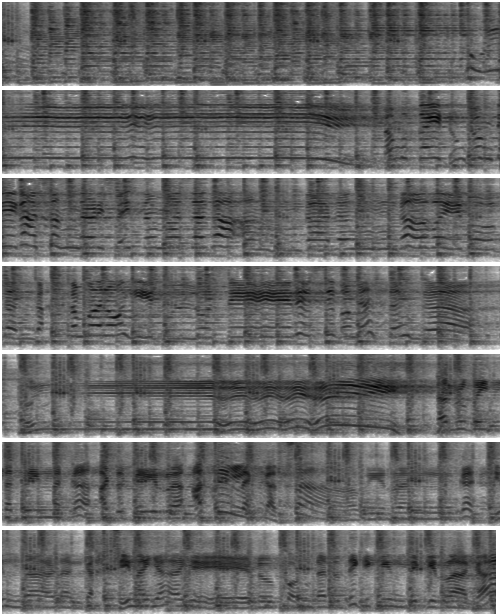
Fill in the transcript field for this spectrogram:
ಕ್ರೀನಕ ಅಡುಗೈರ ಅತಿಲೆಕ್ಕ ಸಾವಿರಂಗ చిందాడంగ సినయ ఏడు కొండలు దిగి కిందికి రాగా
